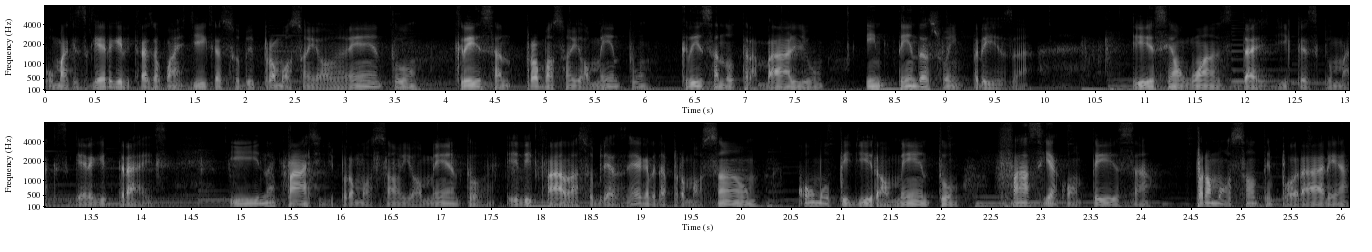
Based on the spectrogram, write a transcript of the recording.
O Max Gehrig ele traz algumas dicas sobre promoção e aumento, cresça, promoção e aumento, cresça no trabalho, Entenda a sua empresa. Essas são algumas das dicas que o Max Gehrig traz. E na parte de promoção e aumento, ele fala sobre as regras da promoção, como pedir aumento, faça e aconteça, promoção temporária,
